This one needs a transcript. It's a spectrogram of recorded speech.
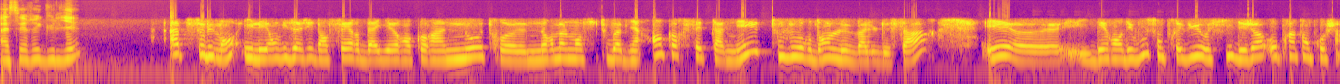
assez régulier? Absolument. Il est envisagé d'en faire d'ailleurs encore un autre, euh, normalement si tout va bien, encore cette année, toujours dans le Val de Sarre. Et euh, des rendez-vous sont prévus aussi déjà au printemps prochain.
